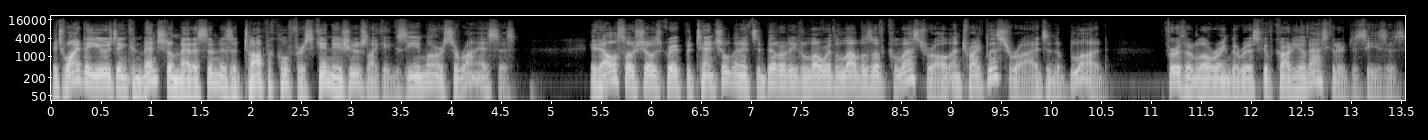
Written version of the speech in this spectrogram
It's widely used in conventional medicine as a topical for skin issues like eczema or psoriasis. It also shows great potential in its ability to lower the levels of cholesterol and triglycerides in the blood, further lowering the risk of cardiovascular diseases.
